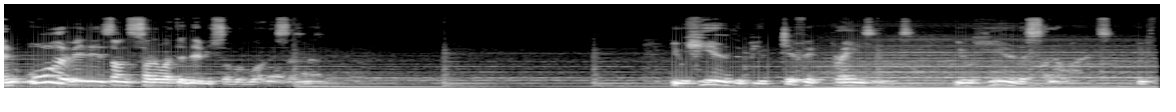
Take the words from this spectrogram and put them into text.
and all of it is on salawat al-Nabi You hear the beatific praisings, you hear the salawats, you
